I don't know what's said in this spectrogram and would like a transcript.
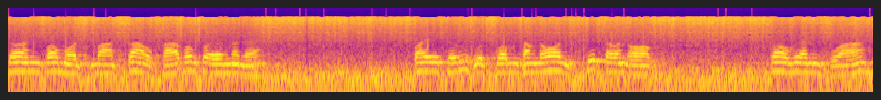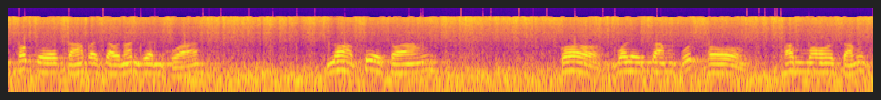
เดินพอหมดบาดก้าวขาของตัวเองนั่นแหละ ไปถึงจุดกลมทางโน้นทิศตะวันออก ก็เวียนขวาเพราะเกศาพระเจ้านั้นเวียนขวา รอบที่สองก็บริกรรมพุทโธธรรมโมสังโฆ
